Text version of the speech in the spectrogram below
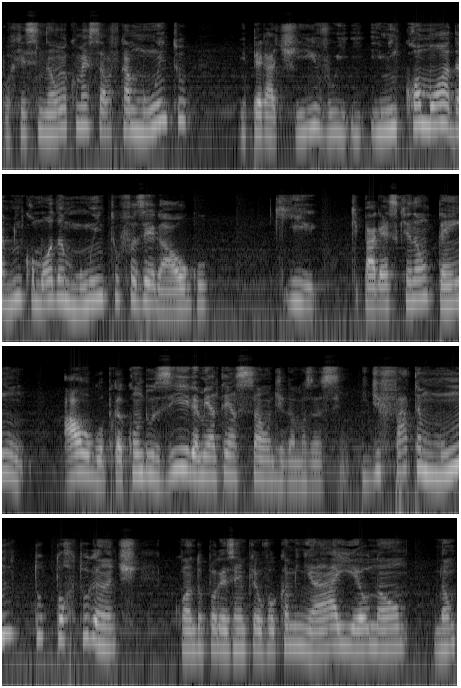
porque senão eu começava a ficar muito hiperativo e, e, me incomoda, me incomoda muito fazer algo que, que parece que não tem algo para conduzir a minha atenção, digamos assim. E de fato é muito torturante quando, por exemplo, eu vou caminhar e eu não não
